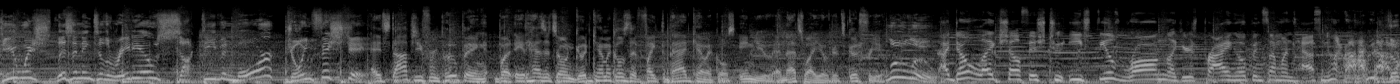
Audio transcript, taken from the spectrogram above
Do you wish listening to the radio sucked even more? Join Fish Stick. It stops you from pooping, but it has its own good chemicals that fight the bad chemicals in you, and that's why yogurt's good for you. Lulu, I don't like shellfish to eat. Feels wrong, like you're just prying open someone's house and you're like, "Ah, ah." the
